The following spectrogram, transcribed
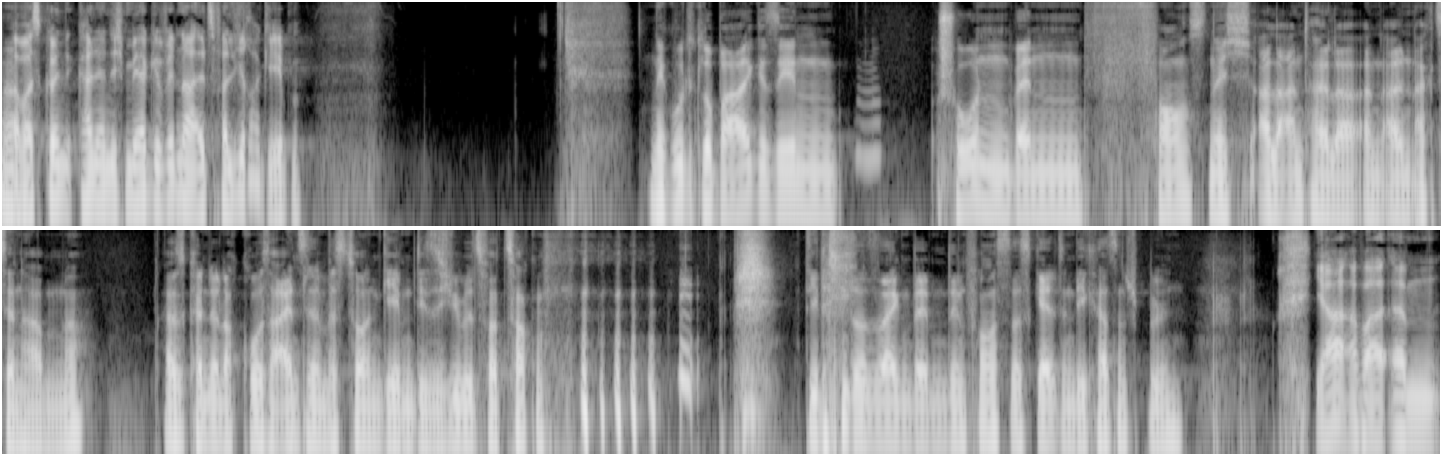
Ja. Aber es können, kann ja nicht mehr Gewinner als Verlierer geben. Na gut, global gesehen schon, wenn Fonds nicht alle Anteile an allen Aktien haben, ne? Also es könnte noch große Einzelinvestoren geben, die sich übelst verzocken. die dann sozusagen den, den Fonds das Geld in die Kassen spülen. Ja, aber ähm,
